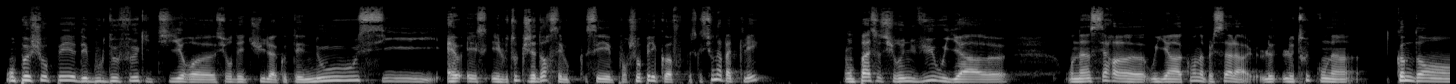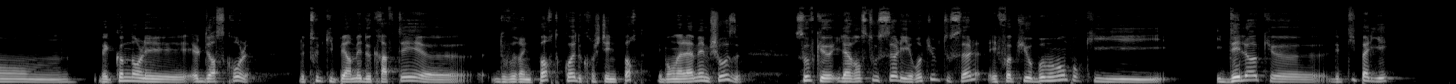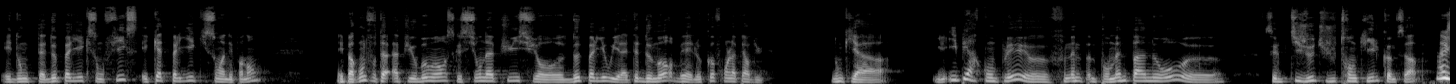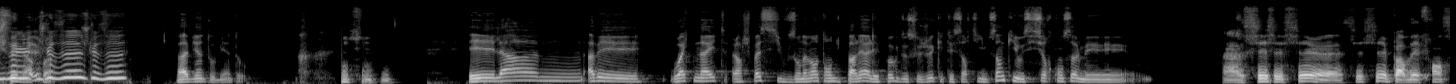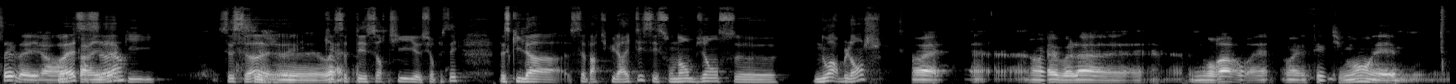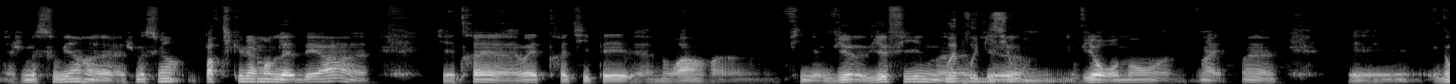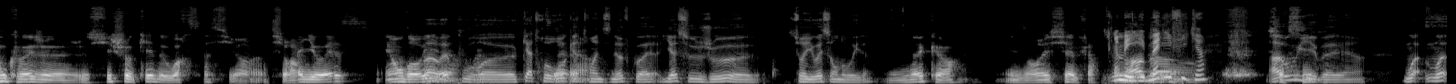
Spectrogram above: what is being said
on peut choper des boules de feu qui tirent euh, sur des tuiles à côté de nous. Si et, le truc que j'adore, c'est pour choper les coffres, parce que si on n'a pas de clé, on passe sur une vue où il y a, euh, on insère, euh, où il y a, comment on appelle ça là, le, truc qu'on a, comme dans, mais comme dans les Elder Scrolls, le truc qui permet de crafter, d'ouvrir une porte, quoi, de crocheter une porte. Et ben on a la même chose, sauf qu'il avance tout seul et il recule tout seul, et il faut appuyer au bon moment pour qu'il il déloque des petits paliers. Et donc, tu as deux paliers qui sont fixes et quatre paliers qui sont indépendants. Et par contre, il faut appuyer au bon moment parce que si on appuie sur d'autres paliers où il y a la tête de mort, ben, le coffre, on l'a perdu. Donc, il, y a... il est hyper complet, euh, même, pour même pas un euro. euh, c'est le petit jeu, tu joues tranquille comme ça. Moi, je, veux, le- je veux, je le veux. Bah, bientôt, bientôt. Et là, hum, ah ben, White Knight. Alors, je sais pas si vous en avez entendu parler à l'époque de ce jeu qui était sorti. Il me semble qu'il est aussi sur console, mais Ah, si, si, si, euh, si, si, par des Français d'ailleurs, ouais, c'est ça. Qui... C'est Si ça. euh, je- qui ouais. était sorti euh, sur PC parce qu'il a sa particularité, c'est son ambiance euh, noire blanche. Ouais, euh, ouais, voilà, euh, noir, ouais, ouais, effectivement. Et euh, je me souviens, euh, je me souviens particulièrement de la DA euh, qui est très, euh, ouais, très typée euh, noir, euh, vieux, vieux film, Ouais, euh, Prohibition. vieux, euh, vieux roman, euh, ouais, ouais. Et, et donc, ouais, je, je suis choqué de voir ça sur, sur iOS et Android. Ouais, ouais, pour euh, Ça a l'air. 4,99€ quoi. Il y a ce jeu euh, sur iOS et Android. D'accord. Ils ont réussi à le faire. Ah, mais Ah il est bah, magnifique, hein. Ah Sur oui, ce- ben, moi, moi,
